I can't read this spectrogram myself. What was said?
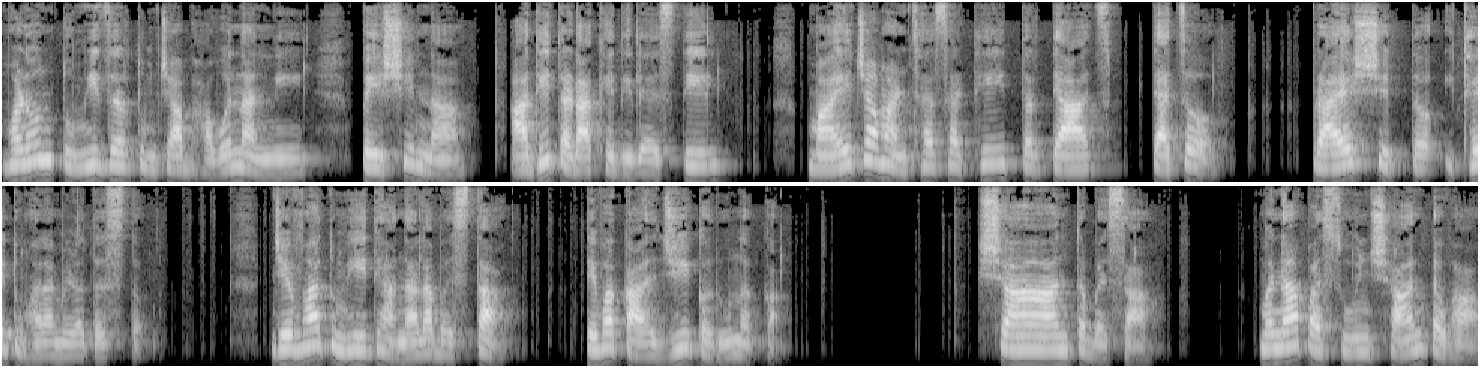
म्हणून तुम्ही जर तुमच्या भावनांनी पेशींना आधी तडाखे दिले असतील मायेच्या माणसासाठी तर त्याच त्याचं प्रायश्चित्त इथे तुम्हाला मिळत असतं. जेव्हा तुम्ही ध्यानाला बसता तेव्हा काळजी करू नका. शांत बसा. मनापासून शांत व्हा.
